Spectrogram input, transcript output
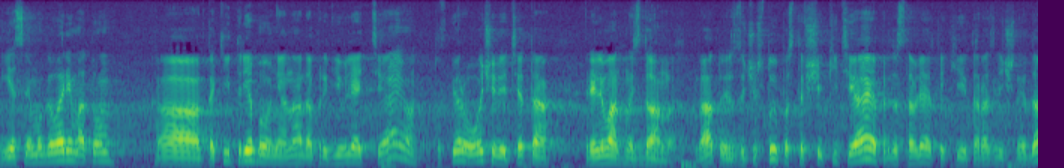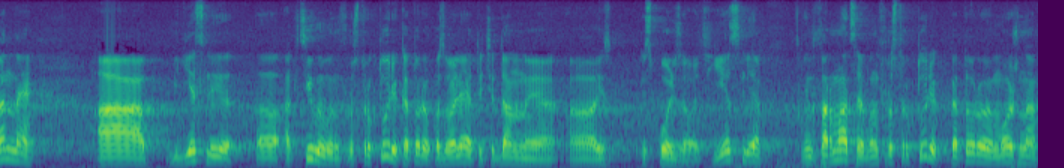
если мы говорим о том, э, какие требования надо предъявлять TI, то в первую очередь это релевантность данных. Да? То есть зачастую поставщики TI предоставляют какие-то различные данные, а если э, активы в инфраструктуре, которые позволяют эти данные использовать, если информация в инфраструктуре, которую можно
